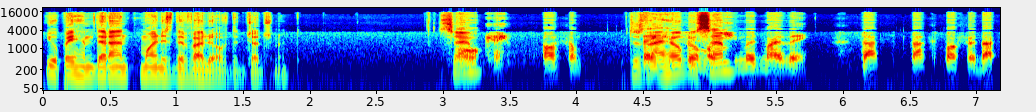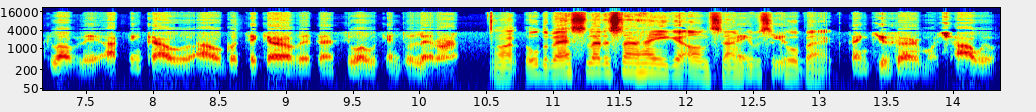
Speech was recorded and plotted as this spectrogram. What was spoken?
you pay him the rent minus the value of the judgment. Sam? Okay, awesome. Does Thank that help you you, so Sam? much. You made my day. That's that's perfect. That's lovely. I think I'll I'll go take care of it and see what we can do later on. All right, all the best. Let us know how you get on, Sam. Thank Give us a call back. Thank you very much. I will.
